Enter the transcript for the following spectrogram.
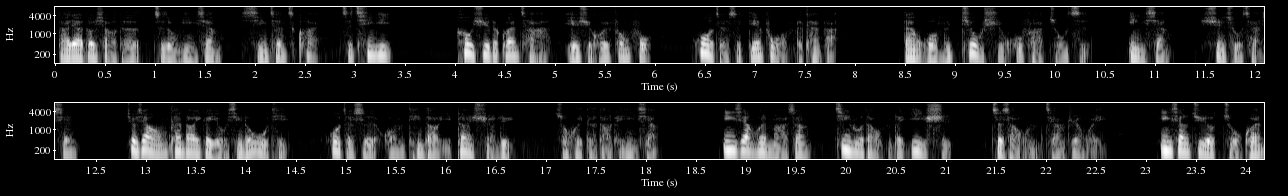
大家都晓得这种印象形成之快之轻易，后续的观察也许会丰富，或者是颠覆我们的看法，但我们就是无法阻止印象迅速产生。就像我们看到一个有形的物体，或者是我们听到一段旋律所会得到的印象，印象会马上进入到我们的意识，至少我们这样认为。印象具有主观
